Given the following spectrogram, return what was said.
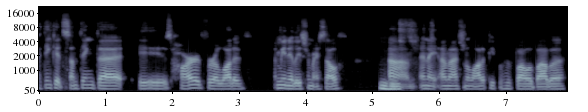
I think it's something that is hard for a lot of, I mean, at least for myself. Mm-hmm. Um, and I imagine a lot of people who follow Baba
